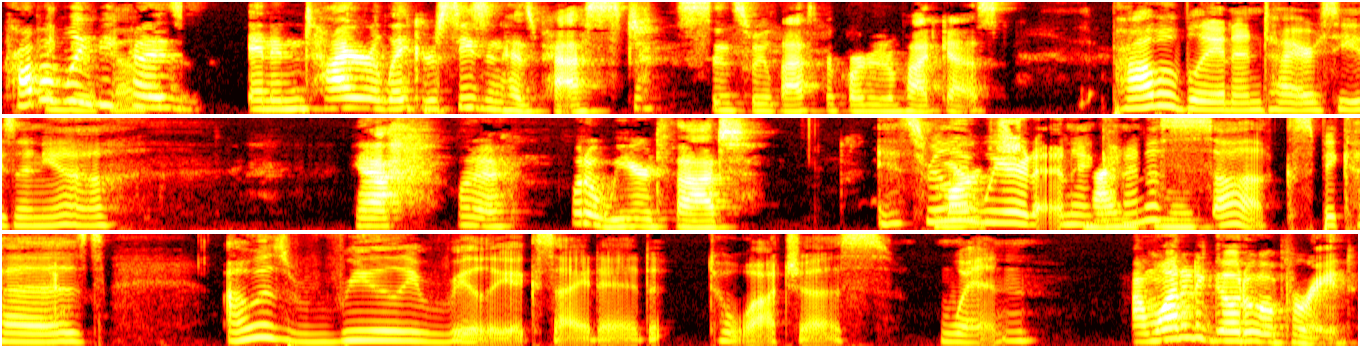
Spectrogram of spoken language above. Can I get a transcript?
Probably because an entire Lakers season has passed since we last recorded a podcast. Probably an entire season. Yeah, Yeah, what a what a weird thought. it's really March weird, and it kind of sucks because I was really, really excited to watch us win I wanted to go to a parade.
